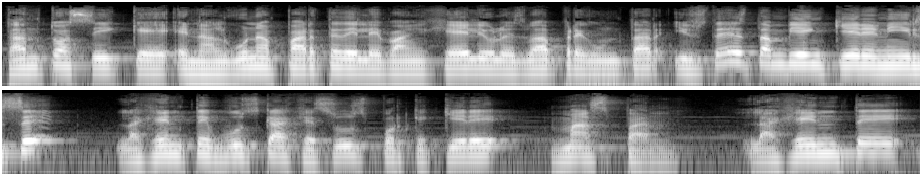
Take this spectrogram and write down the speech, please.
Tanto así que en alguna parte del Evangelio les va a preguntar, ¿y ustedes también quieren irse? La gente busca a Jesús porque quiere más pan. La gente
